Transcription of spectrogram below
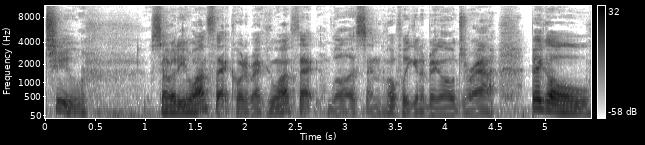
to somebody who wants that quarterback, who wants that Willis, and hopefully get a big old draft, big old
